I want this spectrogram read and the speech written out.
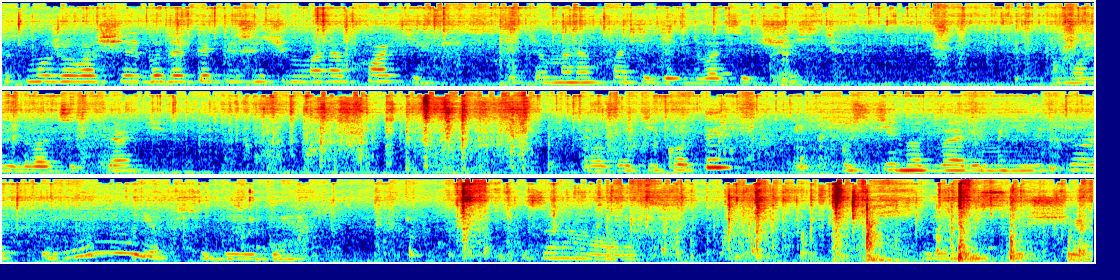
Так може у вас ще буде тепліше, ніж в мене в хаті. Хоча в мене в хаті десь 26, а може 25. Правда, ті коти постійно двері мені відкривають. У, як сюди йде. Зараз принесу ще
